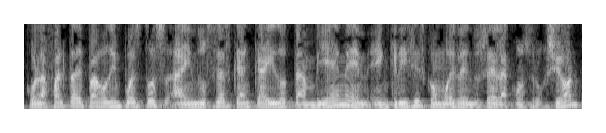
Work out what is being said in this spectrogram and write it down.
con la falta de pago de impuestos a industrias que han caído también en, crisis, como es la industria de la construcción,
